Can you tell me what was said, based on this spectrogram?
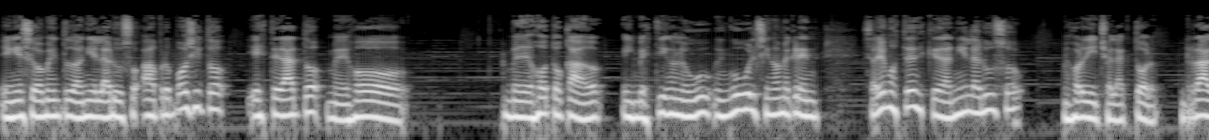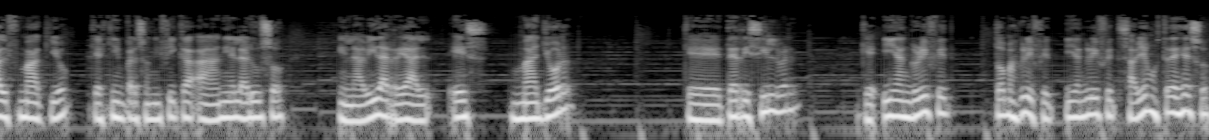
en ese momento Daniel Laruso. A propósito, este dato me dejó me dejó tocado. E en Google si no me creen. ¿Sabían ustedes que Daniel Laruso, mejor dicho, el actor Ralph Macchio, que es quien personifica a Daniel Laruso en la vida real, es mayor que Terry Silver, que Ian Griffith, Thomas Griffith, Ian Griffith, ¿sabían ustedes eso?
